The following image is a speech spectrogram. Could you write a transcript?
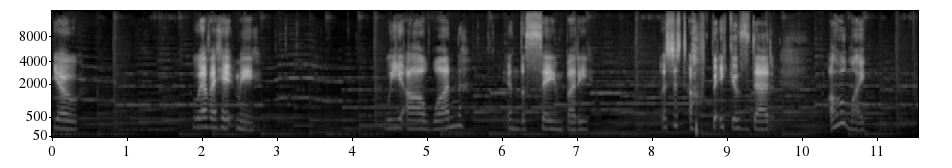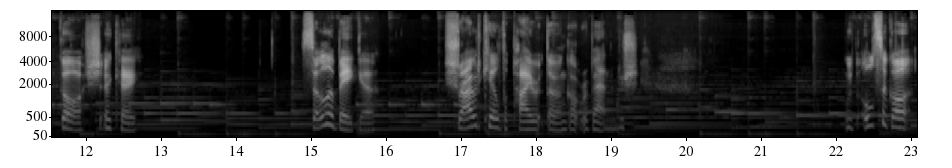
Yo, whoever hit me, we are one in the same, buddy. Let's just. Oh, Baker's dead. Oh my gosh. Okay. Solar Baker. Shroud killed the pirate though and got revenge. We've also got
